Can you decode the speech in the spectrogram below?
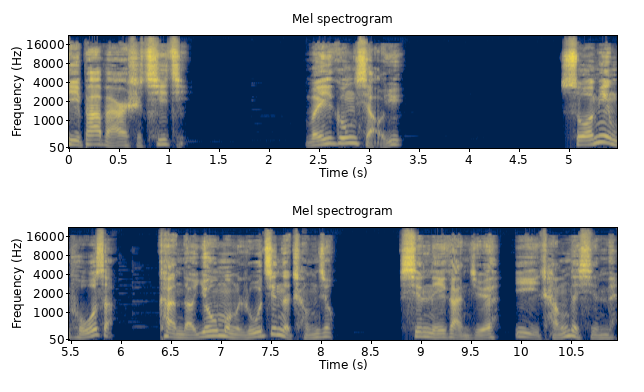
第八百二十七集，围攻小玉。索命菩萨看到幽梦如今的成就，心里感觉异常的欣慰，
